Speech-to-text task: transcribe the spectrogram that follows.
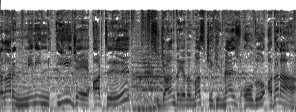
Aralar nemin iyice arttığı, sıcağın dayanılmaz çekilmez olduğu Adana.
